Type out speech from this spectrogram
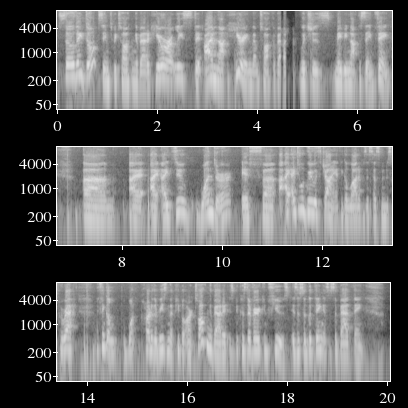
So they don't seem to be talking about it here, or at least I'm not hearing them talk about it, which is maybe not the same thing. Um, I, I, I, do wonder if uh, I, I, do agree with Johnny. I think a lot of his assessment is correct. I think a, what, part of the reason that people aren't talking about it is because they're very confused. Is this a good thing? Is this a bad thing?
